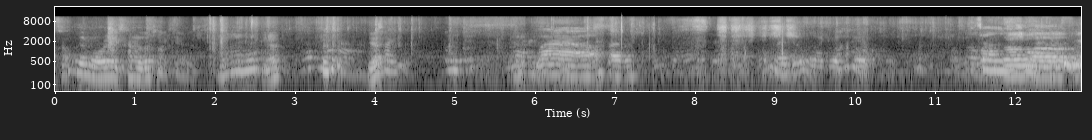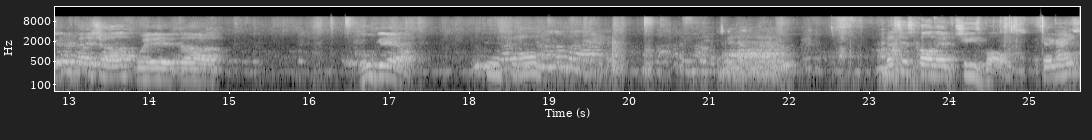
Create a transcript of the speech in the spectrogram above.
some of them already kind of look like candy. You know? Yeah. Wow. So uh, we're gonna finish off with uh, gougères. Let's just call it cheese balls. Okay, guys?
